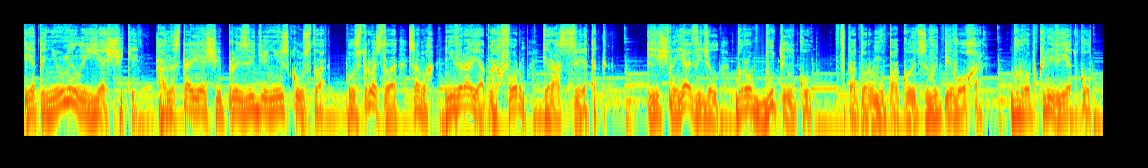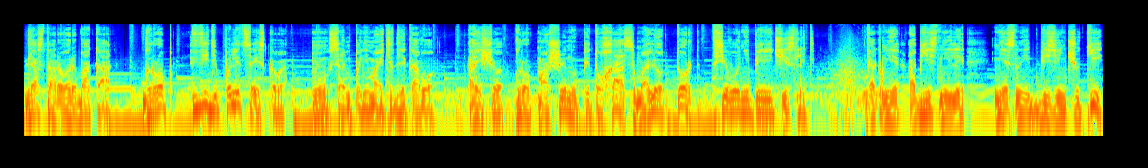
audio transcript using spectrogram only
И это не унылые ящики, а настоящие произведения искусства. Устройства самых невероятных форм и расцветок. Лично я видел гроб-бутылку, в котором упокоится выпивоха. Гроб-креветку для старого рыбака. Гроб в виде полицейского. Ну, сами понимаете, для кого. А еще гроб-машину, петуха, самолет, торт. Всего не перечислить. Как мне объяснили местные безенчуки,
